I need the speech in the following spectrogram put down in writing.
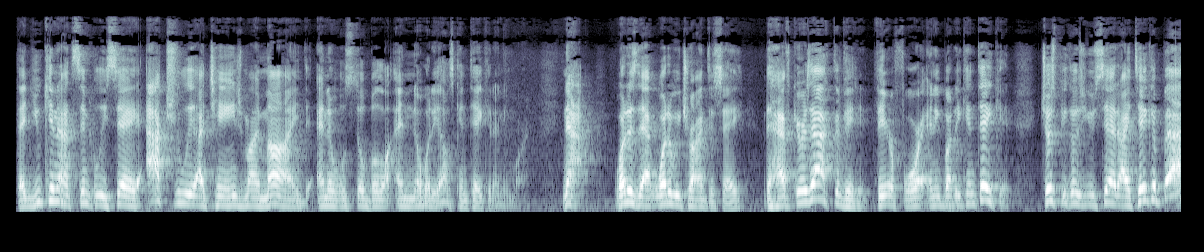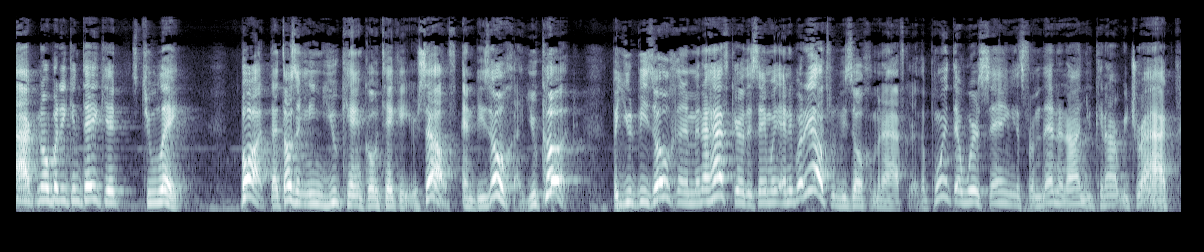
that you cannot simply say, "Actually, I changed my mind," and it will still belong, and nobody else can take it anymore. Now, what is that? What are we trying to say? The hefker is activated. Therefore, anybody can take it. Just because you said, "I take it back," nobody can take it. It's too late. But that doesn't mean you can't go take it yourself and be zocha. You could. But you'd be zochem in a hefker the same way anybody else would be zochem in a hefker. The point that we're saying is from then and on you cannot retract.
